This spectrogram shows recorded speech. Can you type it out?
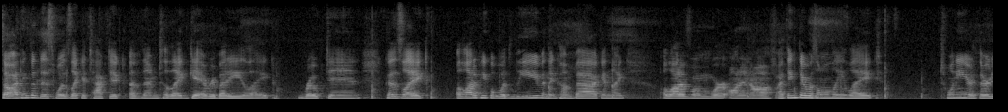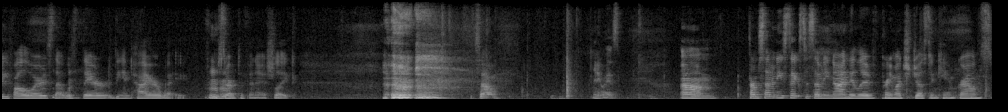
So I think that this was like a tactic of them to like get everybody like roped in, because like a lot of people would leave and then come back and like a lot of them were on and off. I think there was only like 20 or 30 followers that was there the entire way from Mhm. start to finish. Like, so, anyways, um, from 76 to 79, they lived pretty much just in campgrounds.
